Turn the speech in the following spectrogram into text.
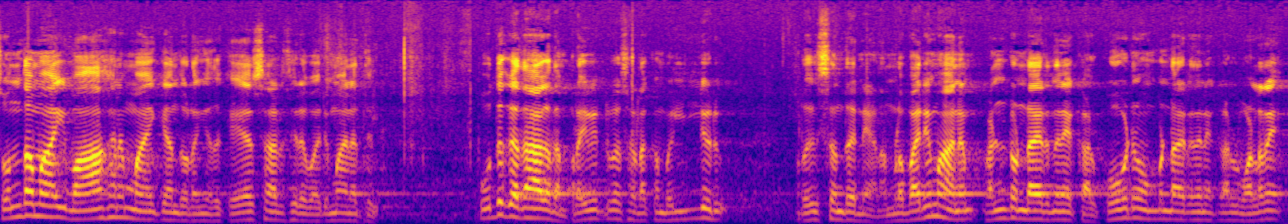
സ്വന്തമായി വാഹനം വാങ്ങിക്കാൻ തുടങ്ങിയത് കെ എസ് ആർ സിയുടെ വരുമാനത്തിൽ. പൊതുഗതാഗതം പ്രൈവറ്റ് ബസ് അടക്കം വലിയൊരു പ്രതിസന്ധി തന്നെയാണ്. നമ്മുടെ വരുമാനം പണ്ടുണ്ടായിരുന്നതിനേക്കാൾ കോവിഡ് മുമ്പുണ്ടായിരുന്നതിനേക്കാൾ വളരെ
